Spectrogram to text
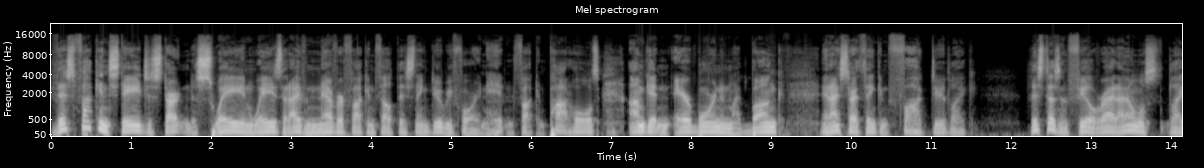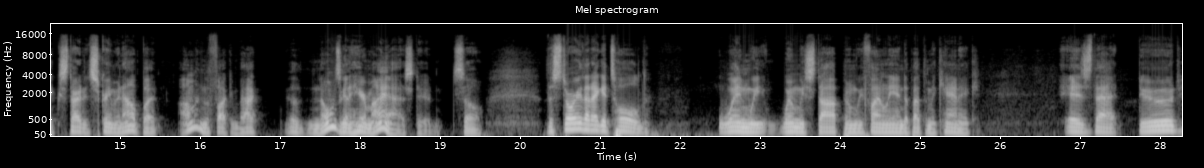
this fucking stage is starting to sway in ways that I've never fucking felt this thing do before and hitting fucking potholes. I'm getting airborne in my bunk. And I start thinking, fuck, dude, like, this doesn't feel right. I almost like started screaming out, but I'm in the fucking back. Uh, No one's going to hear my ass, dude. So the story that I get told when we when we stop and we finally end up at the mechanic is that dude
